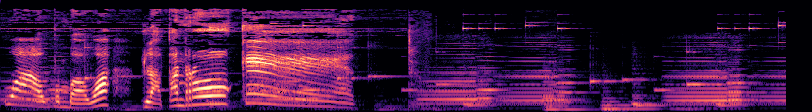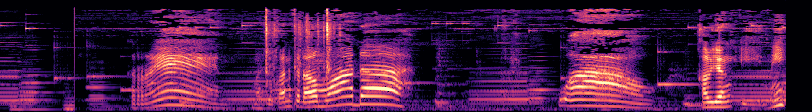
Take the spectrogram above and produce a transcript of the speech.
Wow, pembawa 8 roket. Keren. Masukkan ke dalam wadah. Wow. Kalau yang ini,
